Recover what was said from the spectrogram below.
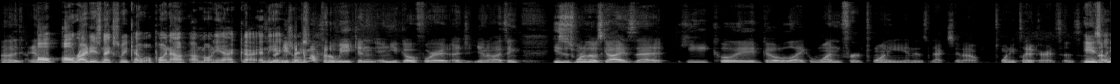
uh, all all righties next week. I will point out on Moniak uh, and the Angels. You pick him up for the week and and you go for it. I, you know, I think he's just one of those guys that he could go like one for twenty in his next you know twenty plate appearances easily,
